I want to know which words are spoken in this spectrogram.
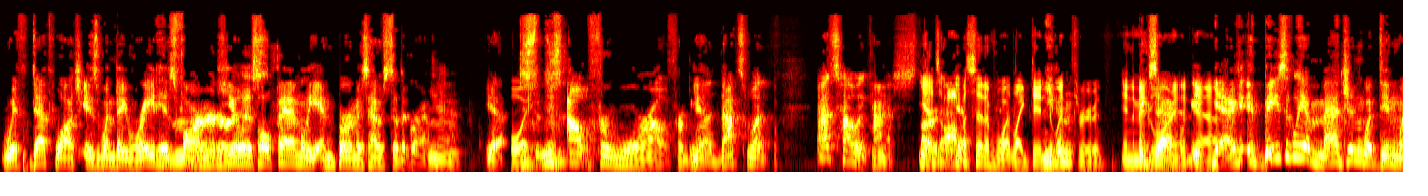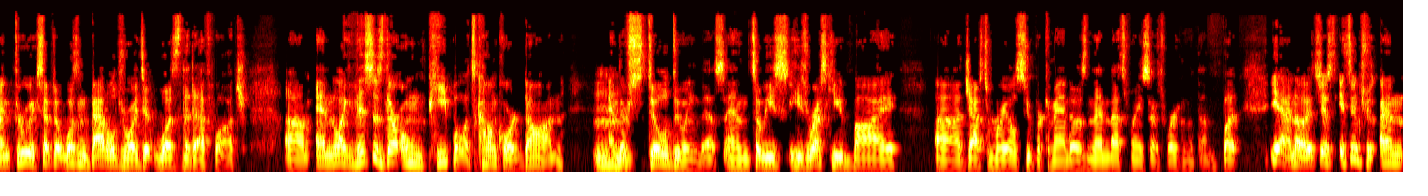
with Death Watch is when they raid his farm, kill his whole family, and burn his house to the ground. Yeah. Yeah. Boy. Just, just out for war, out for blood. Yeah. That's what. That's how it kind of started. Yeah, it's opposite of what like Din Even- went through in the Mandalorian. Exactly. Yeah. yeah. it- basically, imagine what Din went through, except it wasn't battle droids; it was the Death Watch. Um, and like, this is their own people. It's Concord Dawn, Mhm. and they're still doing this. And so he's he's rescued by uh, Jaster Mereel's Super Commandos, and then that's when he starts working with them. But yeah, no, it's just it's interesting. And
